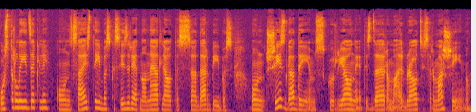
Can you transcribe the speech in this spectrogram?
Uzturlīdzekļi un saistības, kas izriet no neatļautas darbības. Un šis gadījums, kur jaunietis dzērumā ir braucis ar mašīnu,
